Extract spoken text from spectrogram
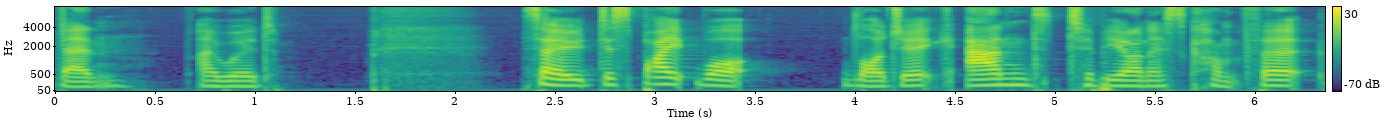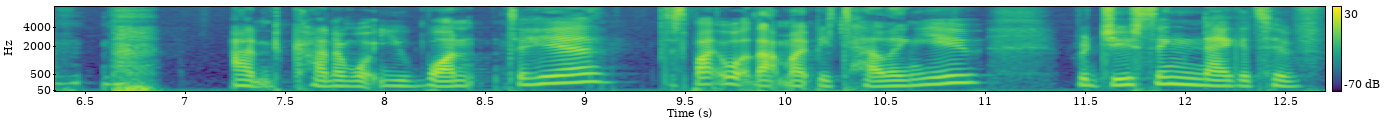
then I would. So despite what logic and to be honest comfort and kind of what you want to hear, despite what that might be telling you, reducing negative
